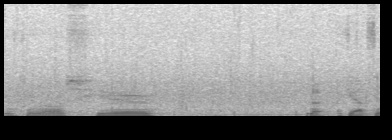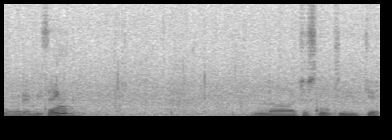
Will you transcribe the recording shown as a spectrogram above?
Nothing else here. No, okay, I think I got everything. Now I just need to get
